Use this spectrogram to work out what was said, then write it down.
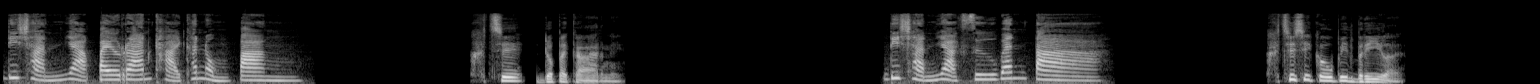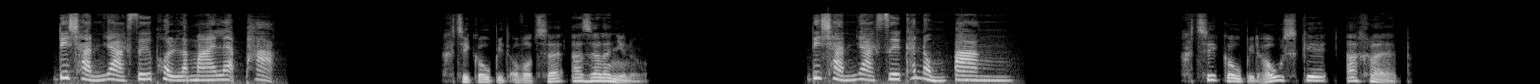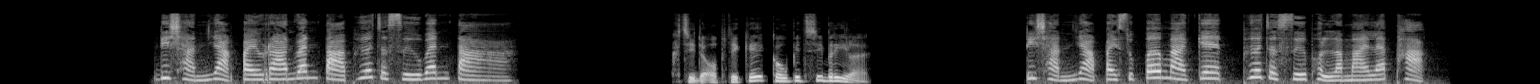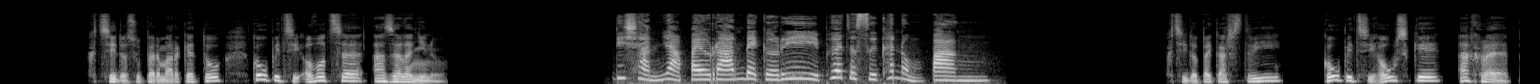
ดิฉันอยากไปร้านขายขนมปัง Chci do pekárny. ดิฉันอยากซื้อแว่นตา Chci si koupit brýle. ดิฉันอยากซื้อผลไม้และผัก Chci koupit ovoce a zeleninu. ดิฉันอยากซื้อขนมปัง Chci koupit housky a chléb. ดิฉันอยากไปร้านแว่นตาเพื่อจะซื้อแว่นตา Chci do optiky koupit si brýle. ดิฉันอยากไปซูเปอร์มาร์เก็ตเพื่อจะซื้อผลไม้และผัก Chci do supermarketu koupit si ovoce a zeleninu. ดิฉันอยากไปร้านเบเกอรี่เพื่อจะซื้อขนมปัง Chci do pekařství koupit si housky a chléb.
